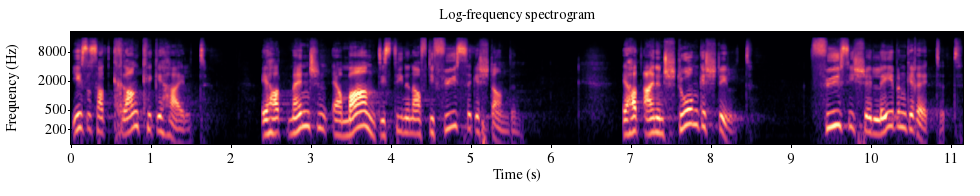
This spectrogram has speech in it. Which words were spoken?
Jesus hat Kranke geheilt. Er hat Menschen ermahnt, ist ihnen auf die Füße gestanden. Er hat einen Sturm gestillt, physische Leben gerettet.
